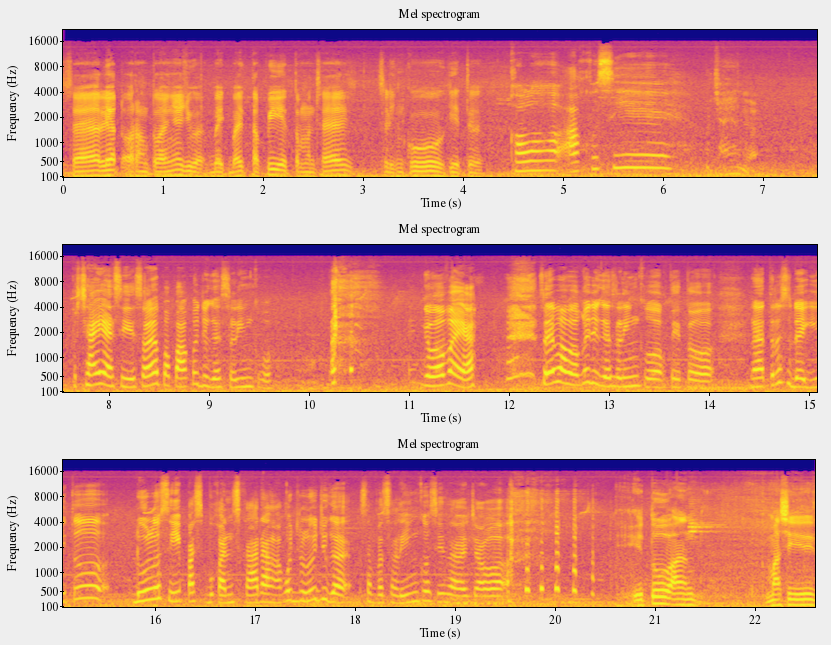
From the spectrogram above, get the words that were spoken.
Saya lihat orang tuanya juga baik-baik tapi teman saya selingkuh gitu. Kalau aku sih percaya nggak percaya sih soalnya papa aku juga selingkuh. Nggak apa-apa ya. Saya papa aku juga selingkuh waktu itu. Nah terus udah gitu dulu sih pas bukan sekarang aku dulu juga sempat selingkuh sih sama cowok. Itu masih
